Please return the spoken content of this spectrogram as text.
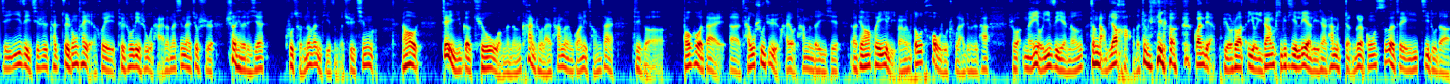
这 Easy 其实它最终它也会退出历史舞台的，那现在就是剩下的这些库存的问题怎么去清嘛？然后这一个 Q 我们能看出来，他们管理层在这个。包括在呃财务数据，还有他们的一些呃电话会议里边都透露出来，就是他说没有 Easy 也能增长比较好的这么一个 观点。比如说有一张 PPT 列了一下，他们整个公司的这一季度的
